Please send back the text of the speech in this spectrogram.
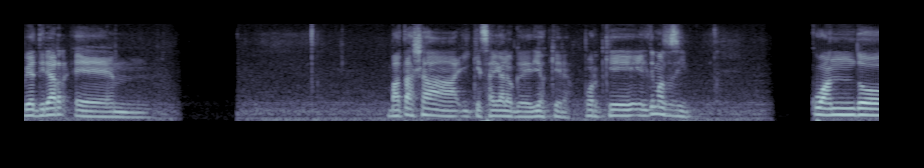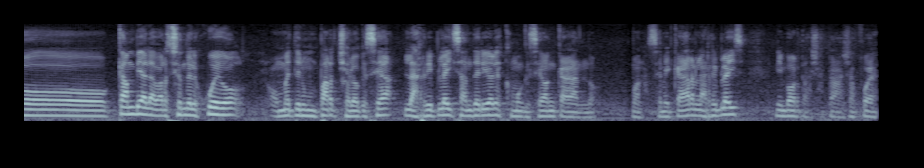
Voy a tirar... Eh, batalla y que salga lo que Dios quiera. Porque el tema es así. Cuando cambia la versión del juego, o meten un parche o lo que sea, las replays anteriores como que se van cagando. Bueno, se me cagaron las replays, no importa, ya está, ya fue.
